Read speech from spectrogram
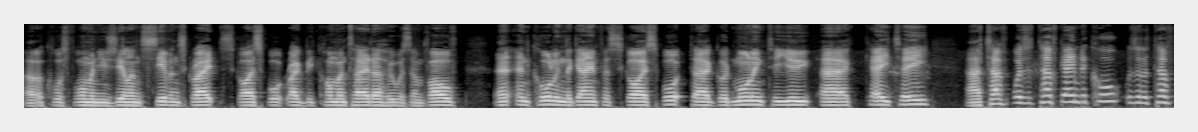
uh, of course, former New Zealand Sevens great, Sky Sport rugby commentator who was involved in, in calling the game for Sky Sport. Uh, good morning to you, uh, KT. Uh, tough was it a tough game to call? Was it a tough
